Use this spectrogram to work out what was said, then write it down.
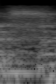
그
